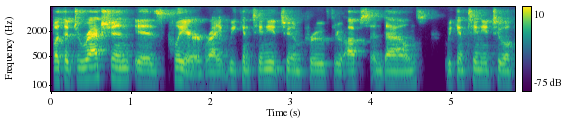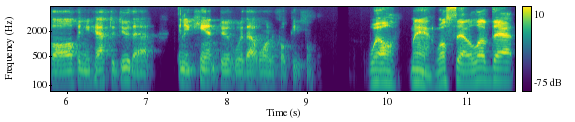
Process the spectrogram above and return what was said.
but the direction is clear, right? We continue to improve through ups and downs. We continue to evolve, and you have to do that. And you can't do it without wonderful people. Well, man, well said. I love that.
